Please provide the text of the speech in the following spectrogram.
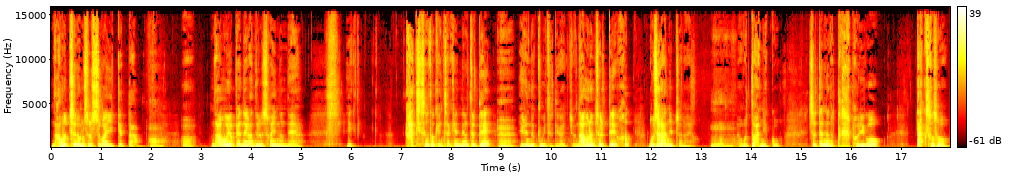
나무처럼 쓸 수가 있겠다. 어. 어. 나무 옆에 내가 늘 서 있는데 이 같이 서도 괜찮겠네. 어떨 때 이런 느낌이 들 때가 있죠. 나무는 절대 헛 옷을 안 입잖아요. 음. 옷도 안 입고 쓸데없는 거 다 버리고 딱 서서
